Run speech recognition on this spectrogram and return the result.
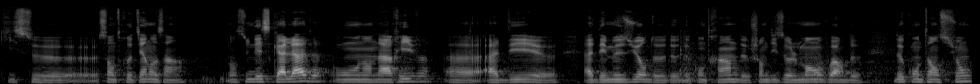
qui se s'entretient dans un dans une escalade où on en arrive à, des, à des mesures de, de, de contrainte, de chambre d'isolement, voire de, de contention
